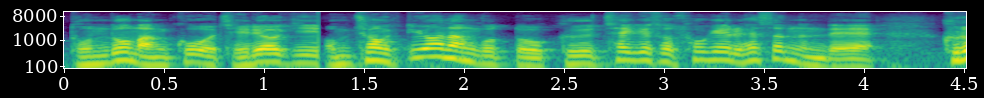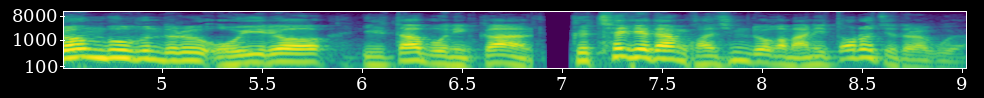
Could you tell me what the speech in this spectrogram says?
돈도 많고 재력이 엄청 뛰어난 것도 그 책에서 소개를 했었는데 그런 부분들을 오히려 읽다 보니까 그 책에 대한 관심도가 많이 떨어지더라고요.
